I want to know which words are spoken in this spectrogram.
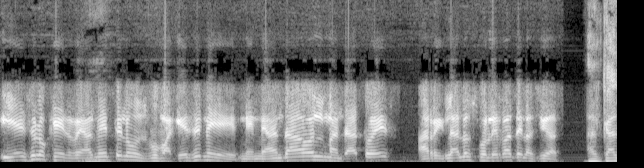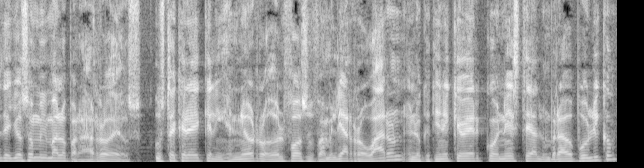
Y eso es lo que realmente los bomagueses me, me, me han dado el mandato es arreglar los problemas de la ciudad. Alcalde, yo soy muy malo para dar rodeos. ¿Usted cree que el ingeniero Rodolfo o su familia robaron en lo que tiene que ver con este alumbrado público?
